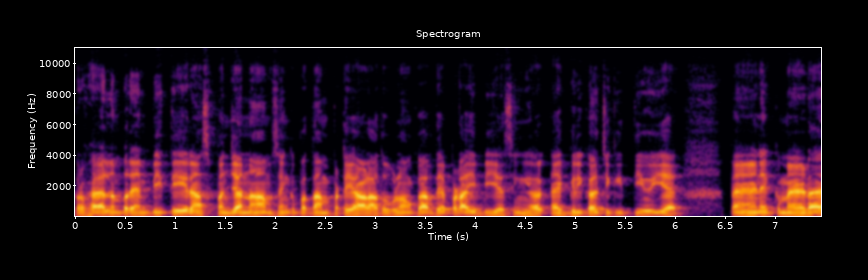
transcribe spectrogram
ਪ੍ਰੋਫਾਈਲ ਨੰਬਰ MB 1356 ਨਾਮ ਸਿੰਘ ਪਤਮ ਪਟਿਆਲਾ ਤੋਂ ਬਿਲੋਂਗ ਕਰਦੇ ਆ। ਪੜ੍ਹਾਈ ਬੀਐਸਸੀ ਐਗਰੀਕਲਚਰ ਕੀਤੀ ਹੋਈ ਹੈ। ਭੈਣ ਇੱਕ ਮੈਡ ਹੈ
